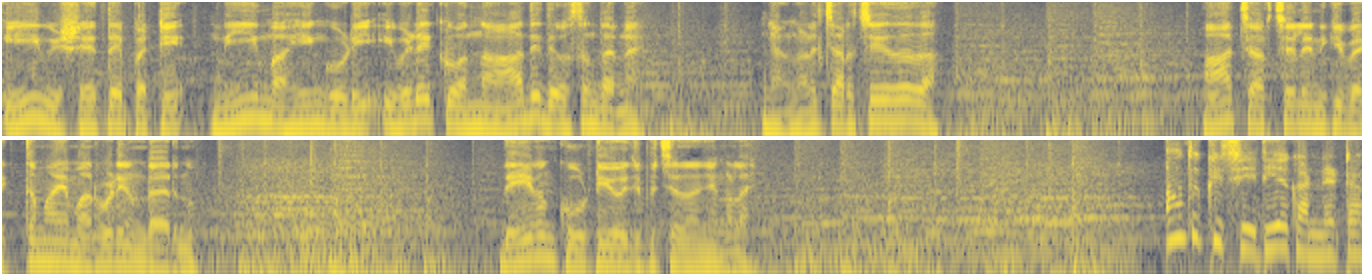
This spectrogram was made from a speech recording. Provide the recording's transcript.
ഈ വിഷയത്തെപ്പറ്റി നീ മഹിയും കൂടി ഇവിടേക്ക് വന്ന ആദ്യ ദിവസം തന്നെ ഞങ്ങൾ ചർച്ച ചെയ്തതാ. ആ ചർച്ചയിൽ എനിക്ക് വ്യക്തമായ മറുപടി ഉണ്ടായിരുന്നു. ദൈവം കൂട്ടിയോജിപ്പിച്ചതാ ഞങ്ങളെ. അതൊക്കെ ശരിയാ കണ്ണേട്ടാ.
